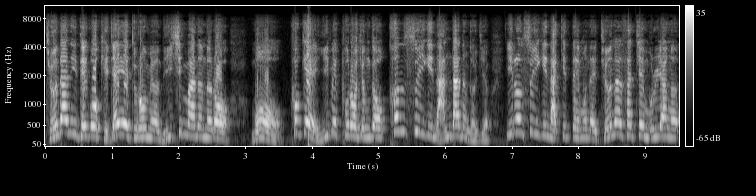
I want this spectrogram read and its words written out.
전환이 되고 계좌에 들어오면 20만 원으로 뭐 크게 200% 정도 큰 수익이 난다는 거죠. 이런 수익이 났기 때문에 전환사채 물량은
